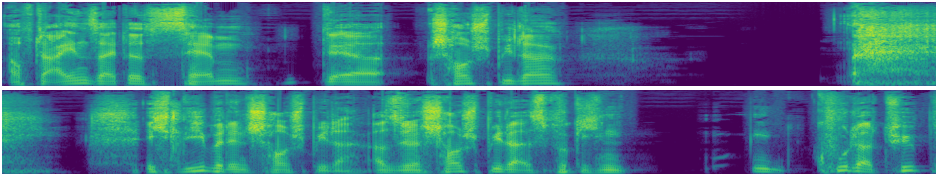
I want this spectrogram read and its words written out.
auf der einen Seite Sam, der Schauspieler, ich liebe den Schauspieler. Also der Schauspieler ist wirklich ein, ein cooler Typ,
